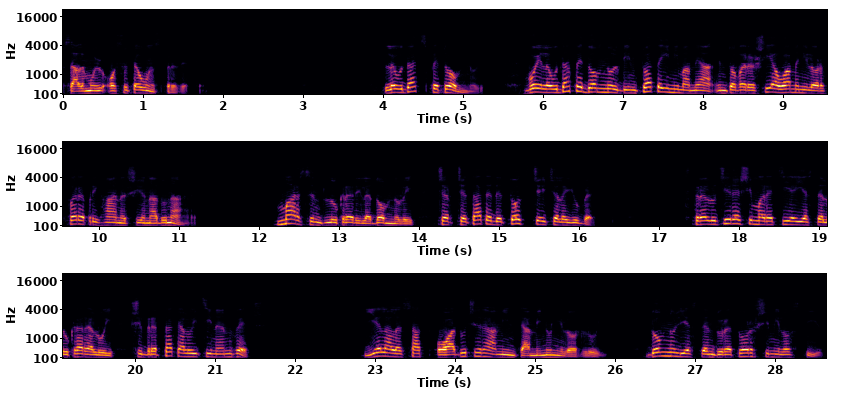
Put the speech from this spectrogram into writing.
Psalmul 111 Lăudați pe Domnul! Voi lăuda pe Domnul din toată inima mea în tovărășia oamenilor fără prihană și în adunare. Mari sunt lucrările Domnului, cercetate de toți cei ce le iubesc. Strălucire și măreție este lucrarea Lui și dreptatea Lui ține în veci. El a lăsat o aducere aminte a minunilor Lui. Domnul este îndurător și milostiv.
